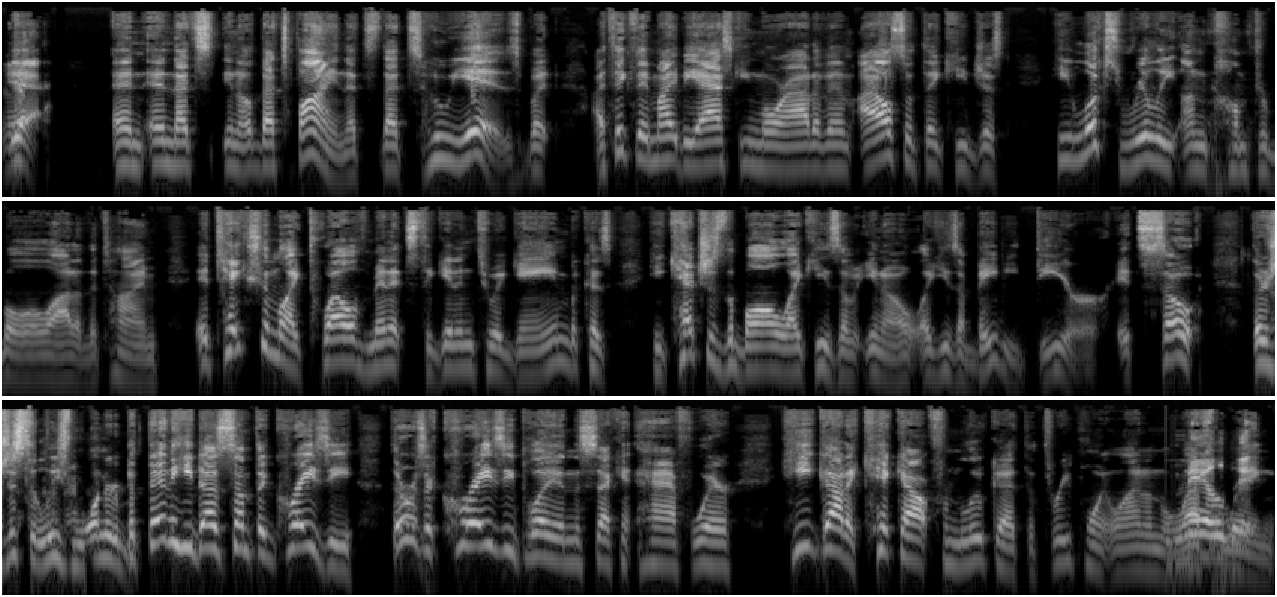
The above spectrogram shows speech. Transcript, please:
Yep. Yeah. And and that's you know that's fine. That's that's who he is, but I think they might be asking more out of him. I also think he just he looks really uncomfortable a lot of the time. It takes him like 12 minutes to get into a game because he catches the ball like he's a, you know, like he's a baby deer. It's so there's just at least one but then he does something crazy. There was a crazy play in the second half where he got a kick out from Luka at the three-point line on the Nailed left wing.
